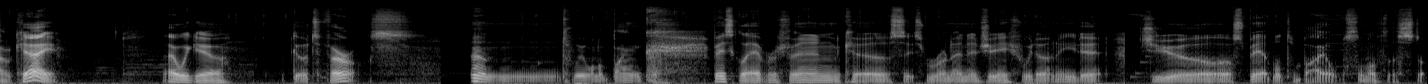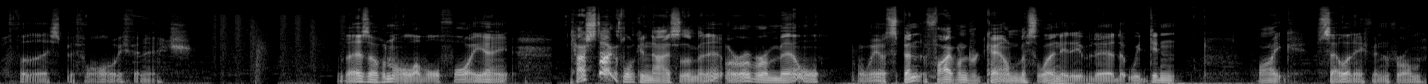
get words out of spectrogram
Okay. There we go. Go to Ferox. And we want to bank basically everything because it's run energy if we don't need it. Just be able to buy up some of the stuff for this before we finish. There's a hunter level 48. Cash stack's looking nice at the minute. We're over a mil. We spent 500k on Miscellania the other day that we didn't like sell anything from,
